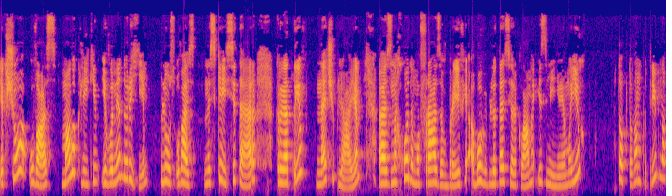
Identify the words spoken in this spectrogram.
Якщо у вас мало кліків і вони дорогі, плюс у вас низький CTR, креатив не чіпляє, е, знаходимо фрази в брифі або в бібліотеці реклами і змінюємо їх. Тобто вам потрібно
